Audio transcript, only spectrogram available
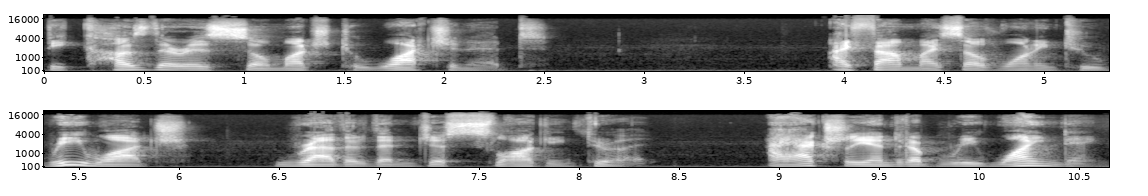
because there is so much to watch in it, I found myself wanting to rewatch rather than just slogging through it. I actually ended up rewinding,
